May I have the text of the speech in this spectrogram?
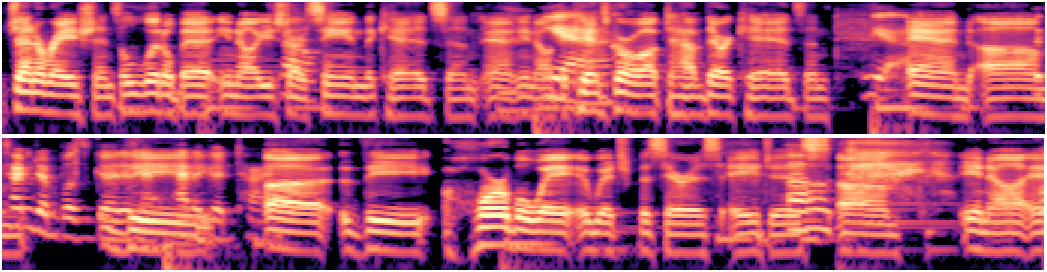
generations a little bit you know you start Oh. seeing the kids and and you know Yeah. the kids grow up to have their kids and Yeah. and um the time jump was good the and I had a good time. uh the horrible way in which Viserys ages Oh, um you know and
